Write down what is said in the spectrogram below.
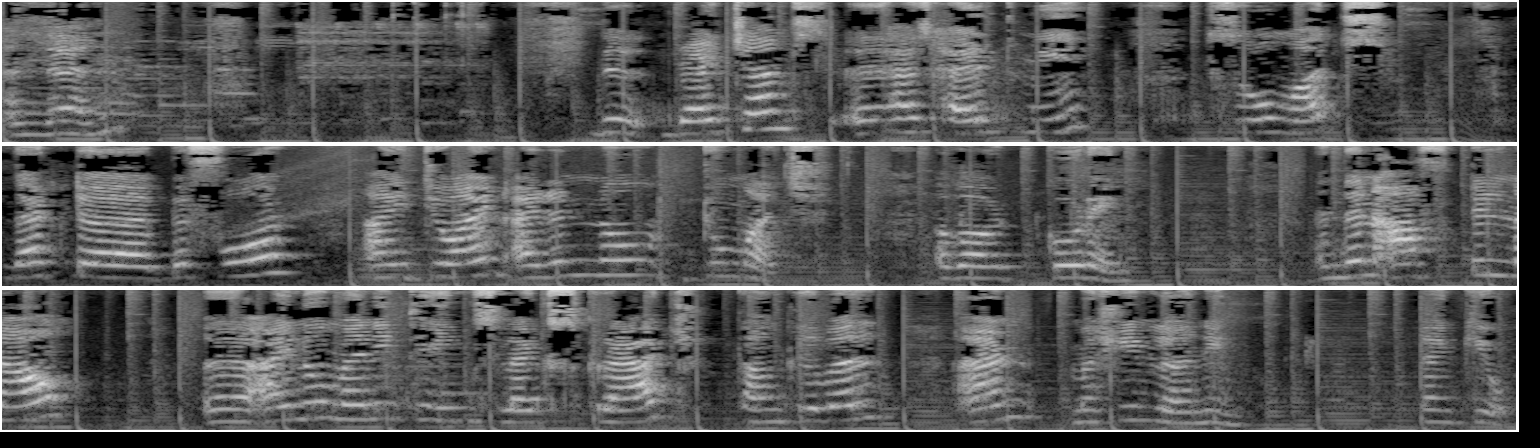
And then the Bright Champs uh, has helped me so much that uh, before I joined, I didn't know too much about coding. And then after now, uh, I know many things like Scratch, Thunkable and machine learning. Thank you.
